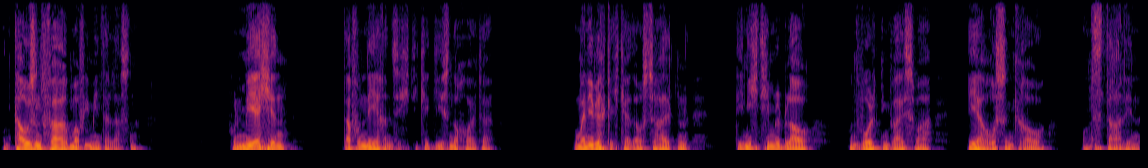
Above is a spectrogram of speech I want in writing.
und tausend Farben auf ihm hinterlassen. Von Märchen, davon nähren sich die Kirgisen noch heute, um eine Wirklichkeit auszuhalten, die nicht himmelblau und wolkenweiß war, eher Russengrau und Stalin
